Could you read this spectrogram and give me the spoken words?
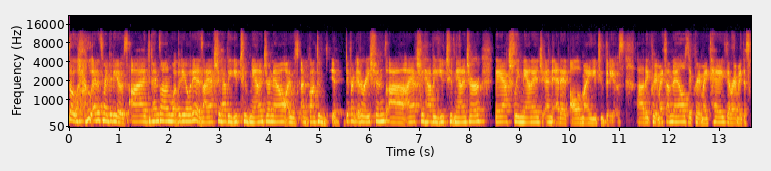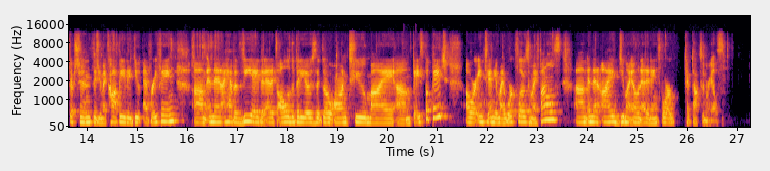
So who edits my videos? Uh, depends on what video it is. I actually have a YouTube manager now. I was I've gone through different iterations. Uh, I actually have a YouTube manager. They actually manage and edit all of my YouTube videos. Uh, they create my thumbnails, they create my tags, they write my descriptions, they do my copy, they do everything. Um, and then I have a VA that edits all of the videos that go onto my um, Facebook page or into any of my workflows or my funnels. Um, and then I do my own editing for TikToks and Reels.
